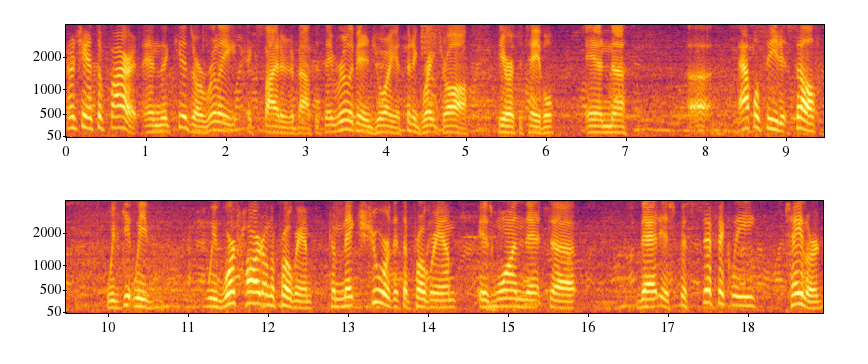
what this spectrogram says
and a chance to fire it. And the kids are really excited about this. They've really been enjoying it. It's been a great draw here at the table. And uh, uh, Appleseed itself, we've, get, we've, we've worked hard on the program to make sure that the program is one that, uh, that is specifically tailored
